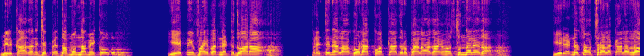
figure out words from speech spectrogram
మీరు కాదని చెప్పే దమ్ముందా మీకు? ఏపీ ఫైబర్ నెట్ ద్వారా ప్రతి నెలా కూడా కోట్లాది రూపాయల ఆదాయం వస్తుందా లేదా? ఈ రెండు సంవత్సరాల కాలంలో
